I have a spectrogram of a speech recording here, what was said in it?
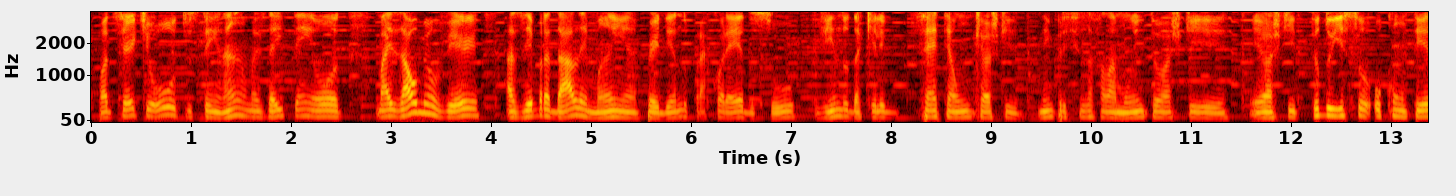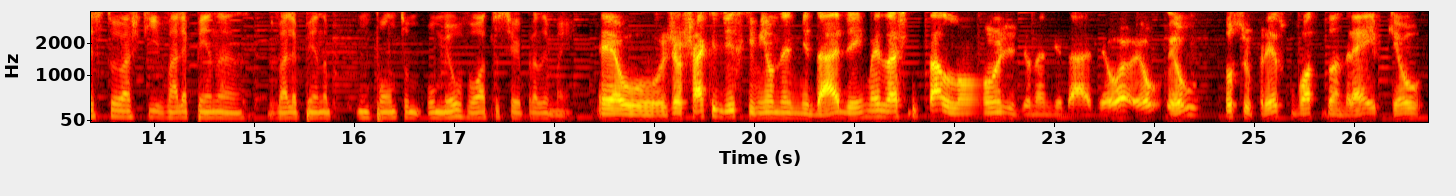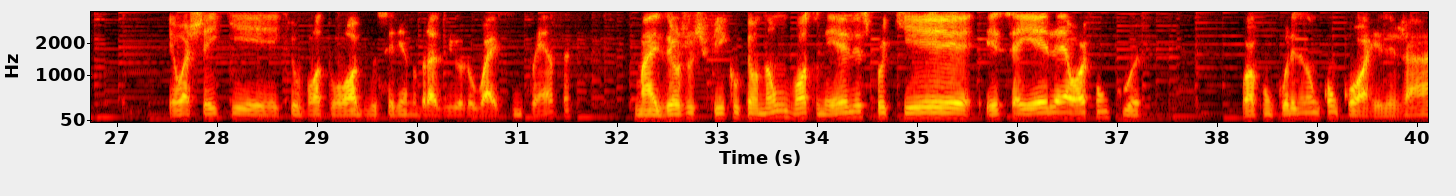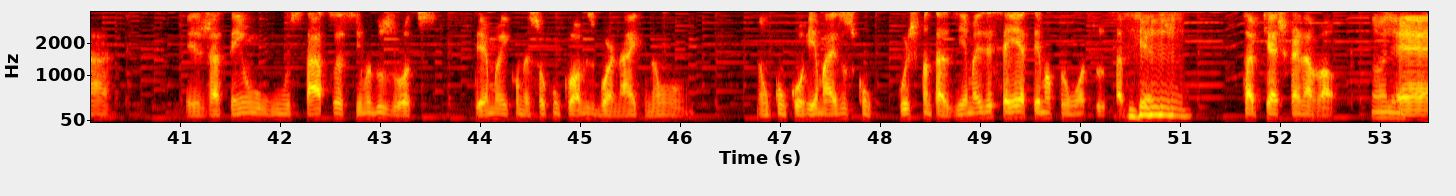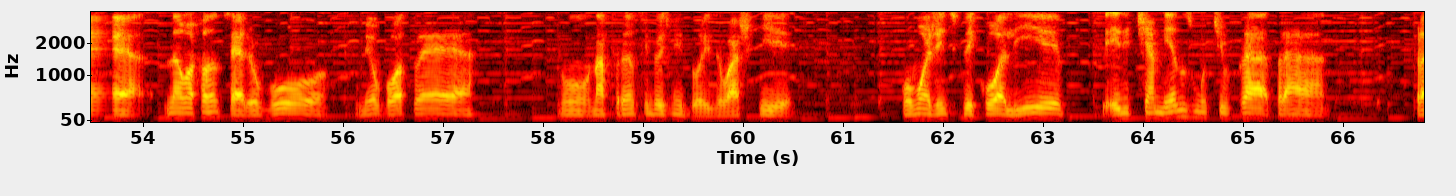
Pode ser que outros tenham, não, mas daí tem outro. Mas ao meu ver, a zebra da Alemanha perdendo para a Coreia do Sul, vindo daquele 7 a 1 que eu acho que nem precisa falar muito, eu acho que eu acho que tudo isso, o contexto, eu acho que vale a pena, vale a pena um ponto o meu voto ser para a Alemanha. É, o Geoshak disse que vinha unanimidade mas acho que está longe de unanimidade. Eu, eu, eu tô surpreso com o voto do André, porque eu eu achei que, que o voto óbvio seria no Brasil e Uruguai de 50, mas eu justifico que eu não voto neles porque esse aí ele é or concurso. O or concurso ele não concorre, ele já ele já tem um, um, status acima dos outros. Esse termo aí começou com Clóvis Bornai, que não não concorria mais nos concursos de fantasia, mas esse aí é tema para um outro Subcast, Subcast Carnaval. Olha. É, é, não, mas falando sério, eu vou. Meu voto é no, na França em 2002. Eu acho que, como a gente explicou ali, ele tinha menos motivo para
